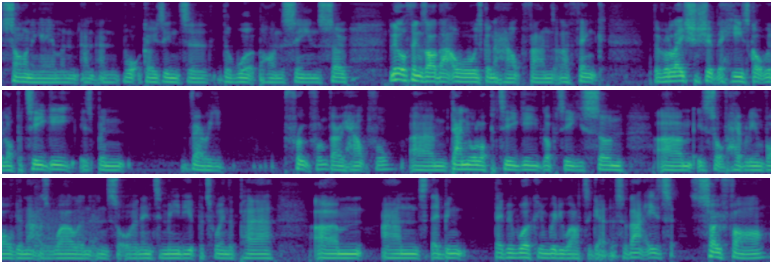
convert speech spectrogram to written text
signing him and, and, and what goes into the work behind the scenes. So little things like that are always going to help fans, and I think the relationship that he's got with Lopetegui has been very fruitful, very helpful. Um, Daniel Lopetegui, Lopetegui's son, um, is sort of heavily involved in that as well, and, and sort of an intermediate between the pair. Um, and they've been they've been working really well together. So that is so far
